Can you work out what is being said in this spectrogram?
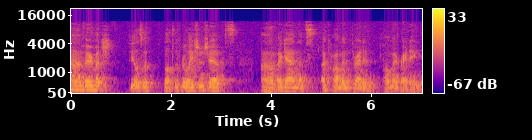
um, very much deals with lots of relationships. Um, again, that's a common thread in all my writing.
